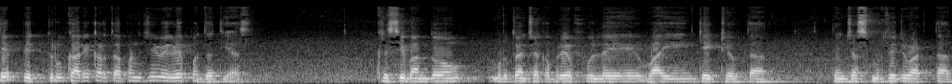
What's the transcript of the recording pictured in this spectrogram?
ते पितृ कार्य करतात पण जे वेगळे पद्धती असतात ख्रिस्ती बांधव मृतांच्या कपडे फुले वाईन केक ठेवतात त्यांच्या स्मृती वाटतात.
